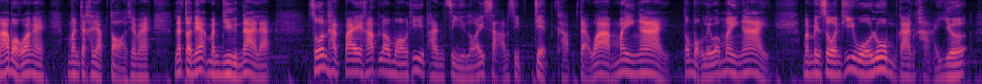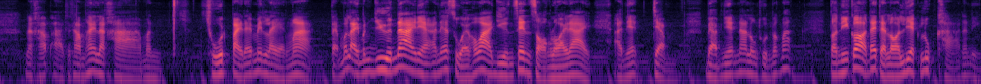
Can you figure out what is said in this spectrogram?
มาบอกว่าไง มันจะขยับต่อใช่ไหมและตอนเนี้ยมันยืนได้แล้ว โซนถัดไปครับเรามองที่1,437ครับแต่ว่าไม่ง่ายต้องบอกเลยว่าไม่ง่าย มันเป็นโซนที่โวลุ่มการขายเยอะนะครับอาจจะทำให้ราคามันชูดไปได้ไม่แรงมาก แต่เมื่อไหร่มันยืนได้เนี่ย อันนี้สวยเพราะว่ายืนเส้น 200 ได้ อันนี้แจ่มแบบนี้น่าลงทุนมากๆ ตอนนี้ก็ได้แต่รอเรียกลูกค้านั่นเอง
